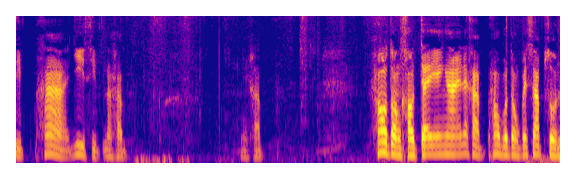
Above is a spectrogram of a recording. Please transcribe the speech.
สิบห้ายี่สิบนะครับนี่ครับ เฮาต้องเข้าใจง่ายๆนะครับเฮาบ่ต้องไปซับสน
